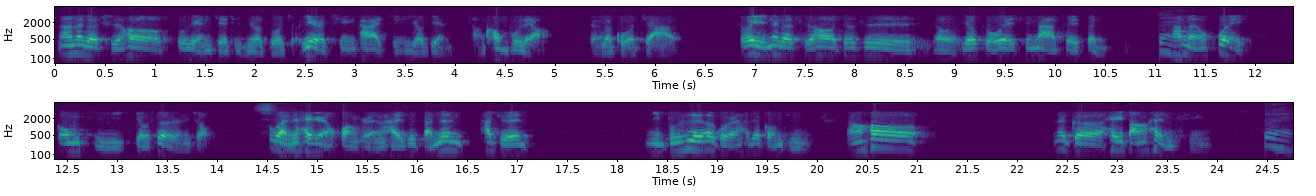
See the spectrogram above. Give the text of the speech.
那那个时候苏联解体没有多久，叶尔钦他已经有点掌控不了整个国家了，所以那个时候就是有有所谓新纳粹分子，对，他们会攻击有色人种。不管是黑人、黄人，还是反正他觉得你不是俄国人，他就攻击你。然后那个黑帮横行，对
